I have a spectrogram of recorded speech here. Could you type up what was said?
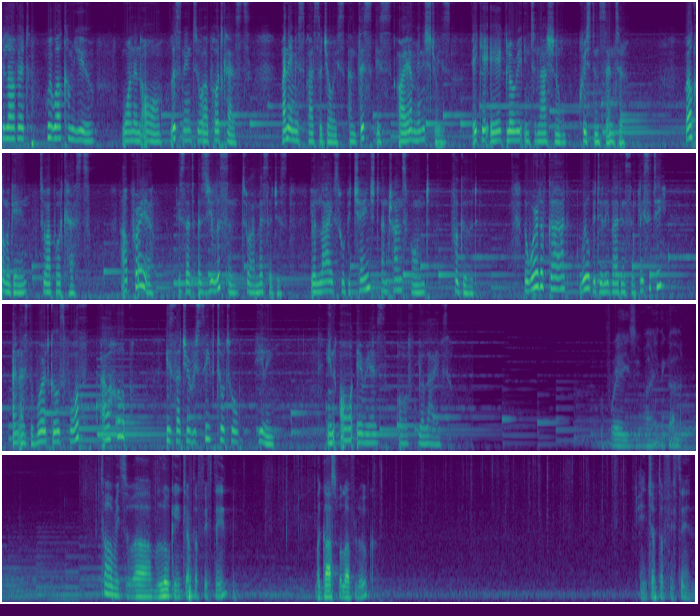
Beloved, we welcome you, one and all, listening to our podcast. My name is Pastor Joyce, and this is I Am Ministries, aka Glory International Christian Center. Welcome again to our podcast. Our prayer is that as you listen to our messages, your lives will be changed and transformed for good. The Word of God will be delivered in simplicity, and as the Word goes forth, our hope is that you receive total healing in all areas of your lives. Praise you, mighty God. Turn me to um, Luke in chapter 15, the Gospel of Luke. In chapter 15.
